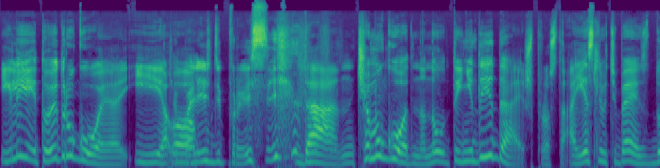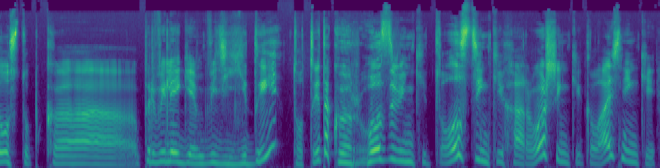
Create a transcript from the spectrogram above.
или и то, и другое. И, Ты болеешь депрессией. да, Да, чем угодно. Ну, ты не доедаешь просто. А если у тебя есть доступ к э, привилегиям в виде еды, то ты такой розовенький, толстенький, хорошенький, классненький.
